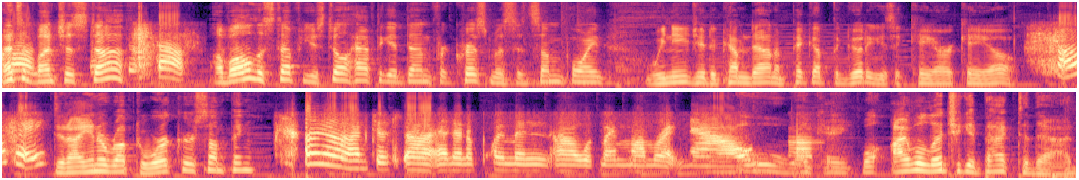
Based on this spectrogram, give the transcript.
That's a bunch of stuff. stuff. Of all the stuff you still have to get done for Christmas, at some point, we need you to come down and pick up the goodies at KRKO. okay. Did I interrupt work or something? Oh, no, I'm just uh, at an appointment uh, with my mom right now. Oh, okay. Well, I will let you get back to that.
